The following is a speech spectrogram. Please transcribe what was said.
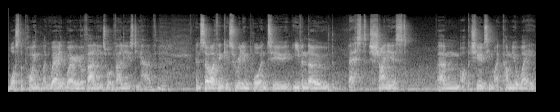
what's the point? Like where where are your values? What values do you have? Mm. And so I think it's really important to, even though the best, shiniest um, opportunity might come your way,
